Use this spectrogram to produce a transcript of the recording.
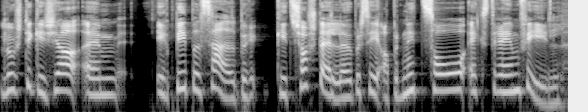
Lustig ist ja, ähm, in der Bibel selber gibt es schon Stellen über sie, aber nicht so extrem viel.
